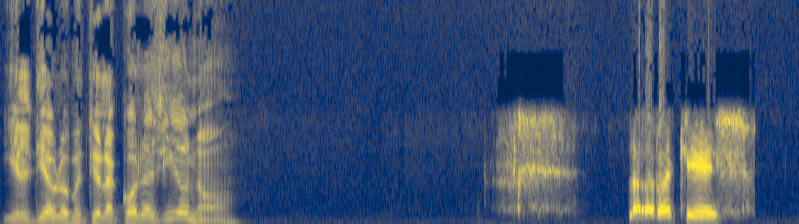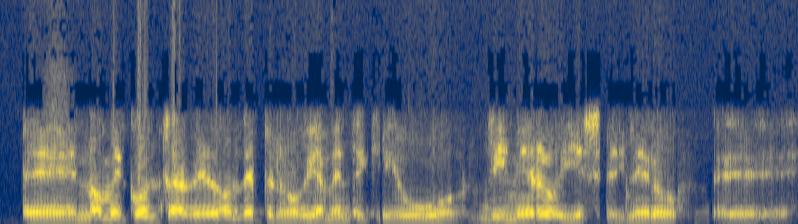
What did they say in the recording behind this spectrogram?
¿Y el diablo metió la cola allí o no? La verdad que eh, no me consta de dónde, pero obviamente que hubo dinero y ese dinero eh,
